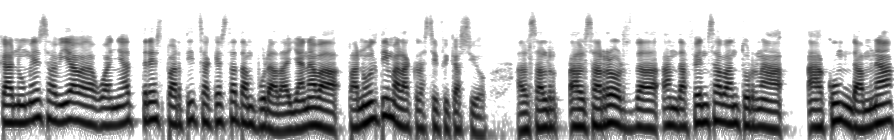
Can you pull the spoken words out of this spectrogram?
que només havia guanyat tres partits aquesta temporada i anava penúltim a la classificació. Els, els errors de, en defensa van tornar a condemnar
